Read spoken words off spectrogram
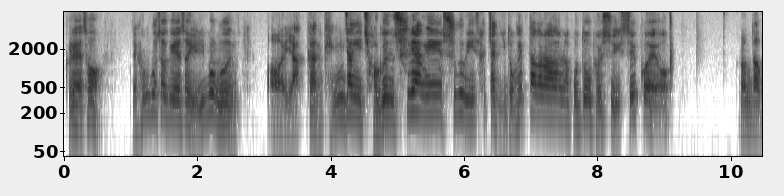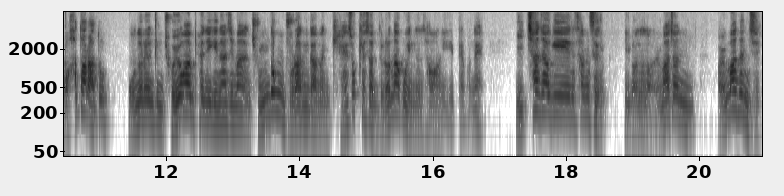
그래서 이제 흥구석유에서 일부분 어, 약간 굉장히 적은 수량의 수급이 살짝 이동했다라고도 볼 수 있을 거예요. 그런다고 하더라도 오늘은 좀 조용한 편이긴 하지만 중동 불안감은 계속해서 늘어나고 있는 상황이기 때문에 2차적인 상승, 이거는 얼마 전, 얼마든지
